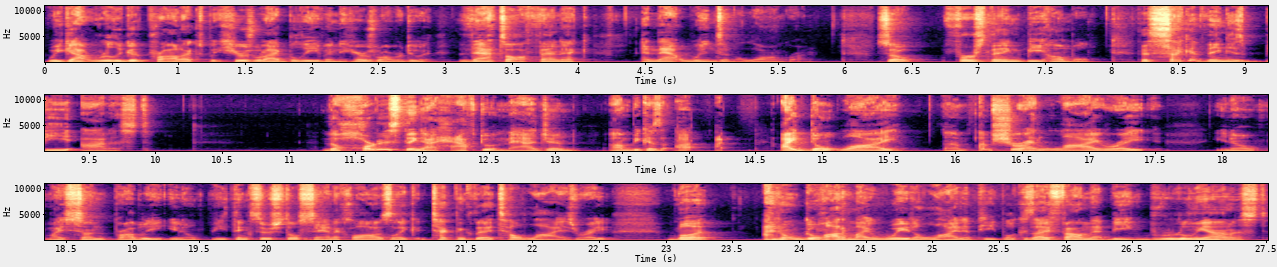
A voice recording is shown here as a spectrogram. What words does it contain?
we got really good products, but here's what I believe in, here's why we're doing it. That's authentic and that wins in the long run. So, first thing, be humble. The second thing is be honest. The hardest thing I have to imagine, um, because I, I, I don't lie, um, I'm sure I lie, right? You know, my son probably, you know, he thinks there's still Santa Claus. Like, technically, I tell lies, right? But I don't go out of my way to lie to people because I found that being brutally honest,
